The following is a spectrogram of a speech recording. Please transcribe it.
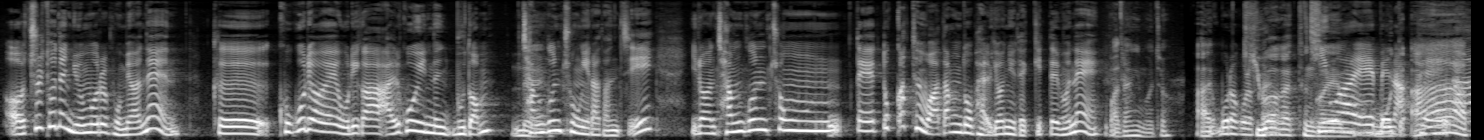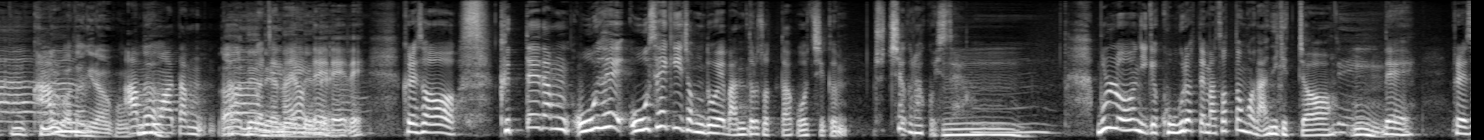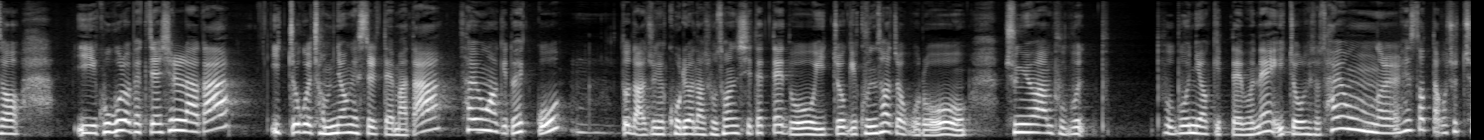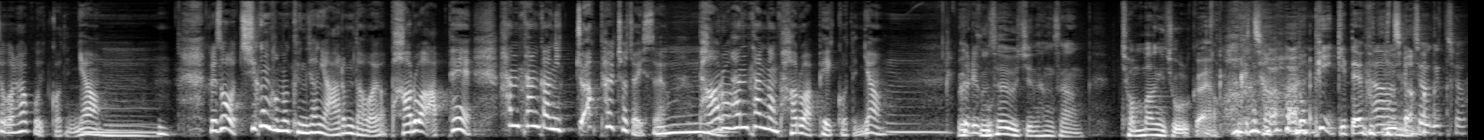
어, 출토된 유물을 보면은 그 고구려에 우리가 알고 있는 무덤, 네. 장군총이라든지 이런 장군총 때 똑같은 와당도 발견이 됐기 때문에 와당이 뭐죠? 아, 뭐라고 그럴까요? 기와 같은 거에 기와의 맨 앞에 아, 음, 그걸 암- 와당이라고. 암와당 아, 아, 있잖아요. 네네네네네. 네네네. 그래서 그때 당 5세, 5세기 정도에 만들어졌다고 지금 추측을 하고 있어요. 음. 물론 이게 고구려 때만 썼던 건 아니겠죠. 네. 음. 네. 그래서 이 고구려 백제 신라가 이쪽을 점령했을 때마다 사용하기도 했고 또 나중에 고려나 조선 시대 때도 이쪽이 군사적으로 중요한 부분 부- 부분이었기 때문에 이쪽에서 사용을 했었다고 추측을 하고 있거든요. 음. 그래서 지금 가면 굉장히 아름다워요. 바로 앞에 한탄강이 쫙 펼쳐져 있어요. 바로 한탄강 바로 앞에 있거든요. 왜 그리고- 군사유지는 항상 전망이 좋을까요? 그렇죠. 높이 있기 아, 때문이죠. 그렇죠, 그렇죠.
